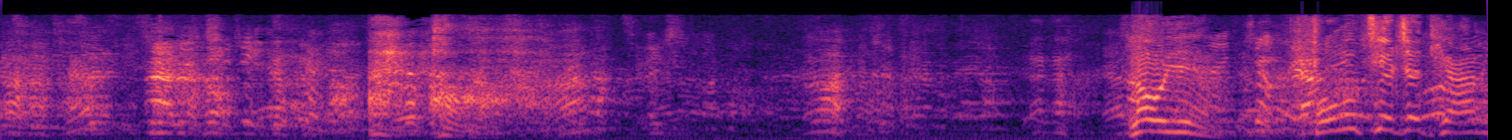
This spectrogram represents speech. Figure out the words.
老爷，风起这天，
